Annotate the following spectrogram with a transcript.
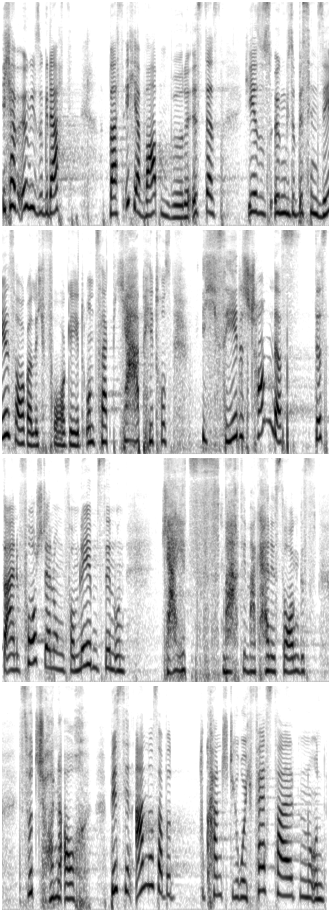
Ich habe irgendwie so gedacht, was ich erwarten würde, ist, dass Jesus irgendwie so ein bisschen seelsorgerlich vorgeht und sagt, ja, Petrus, ich sehe das schon, dass das deine Vorstellungen vom Leben sind und ja, jetzt mach dir mal keine Sorgen, das, das wird schon auch ein bisschen anders, aber du kannst die ruhig festhalten und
